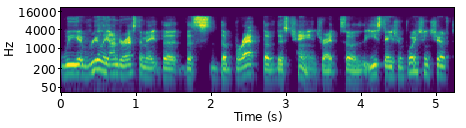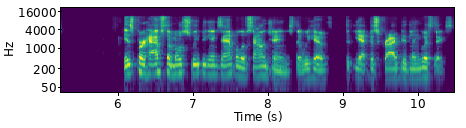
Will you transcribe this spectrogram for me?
we really underestimate the, the, the breadth of this change, right? So the East Asian voicing shift is perhaps the most sweeping example of sound change that we have yet described in linguistics.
